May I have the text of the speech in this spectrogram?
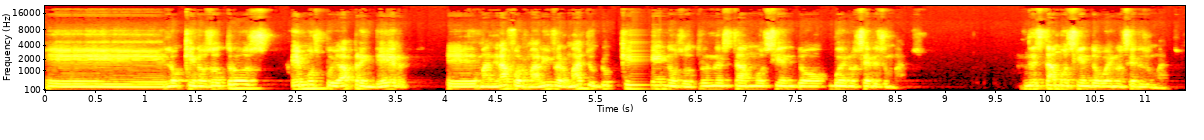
eh, lo que nosotros hemos podido aprender de manera formal o informal, yo creo que nosotros no estamos siendo buenos seres humanos. No estamos siendo buenos seres humanos.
